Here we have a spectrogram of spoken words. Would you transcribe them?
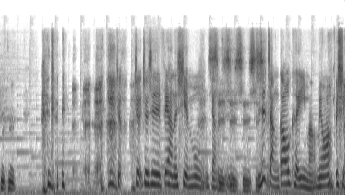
对，就就就是非常的羡慕这样子。是是是是。只是长高可以吗？没有啊，不行。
